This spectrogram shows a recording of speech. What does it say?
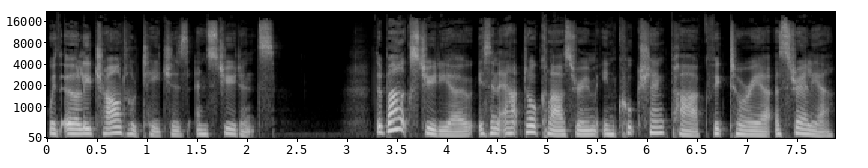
with early childhood teachers and students. The Bark Studio is an outdoor classroom in Cruickshank Park, Victoria, Australia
